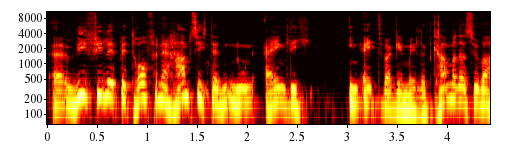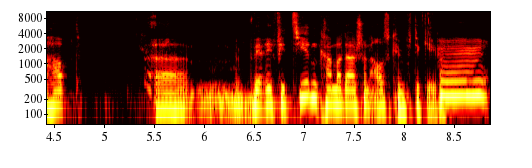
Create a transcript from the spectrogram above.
Äh, wie viele Betroffene haben sich denn nun eigentlich in etwa gemeldet? Kann man das überhaupt äh, verifizieren? Kann man da schon Auskünfte geben? Mm,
